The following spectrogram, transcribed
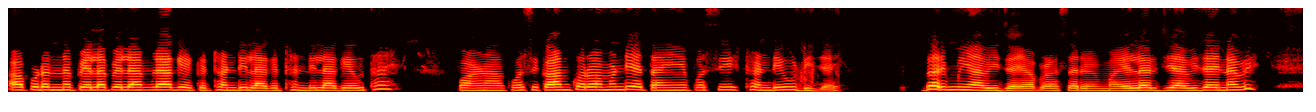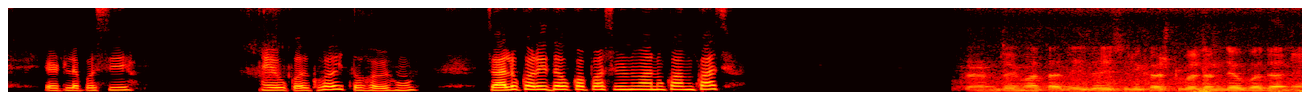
આપણને પહેલાં પહેલાં એમ લાગે કે ઠંડી લાગે ઠંડી લાગે એવું થાય, પણ પછી કામ કરવા માંડીએ તો અહીંયા પછી ઠંડી ઉડી જાય. ગરમી આવી જાય આપણા શરીરમાં, એલર્જી આવી જાય નવી, એટલે પછી એવું કંઈક હોય તો હવે હું ચાલુ કરી દઉં કપાસ વીણવાનું કામકાજ. જય માતાજી, જય શ્રી કૃષ્ણ, બધાને દેવ બધાને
